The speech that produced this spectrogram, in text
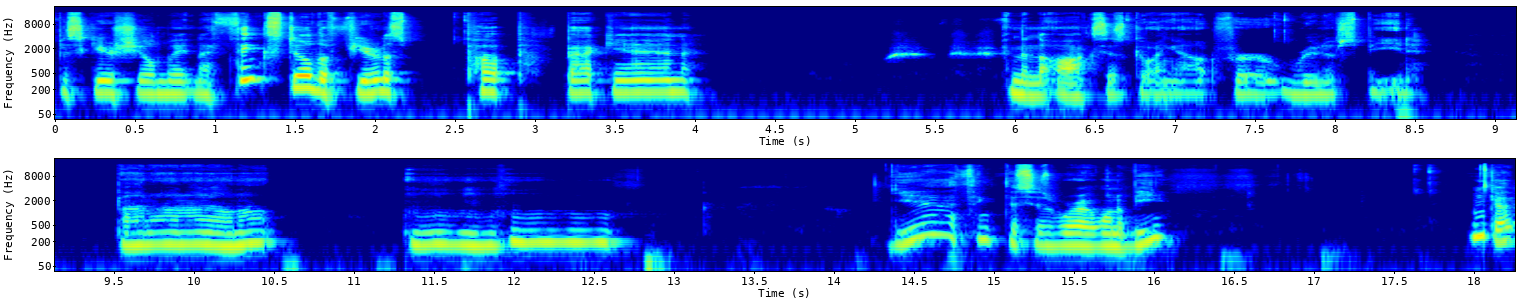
Beskir Shieldmate, and I think still the Fearless Pup back in. And then the ox is going out for Rune of Speed. Mm -hmm. Yeah, I think this is where I want to be. Okay.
